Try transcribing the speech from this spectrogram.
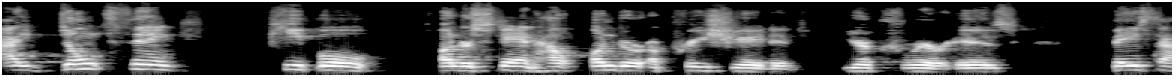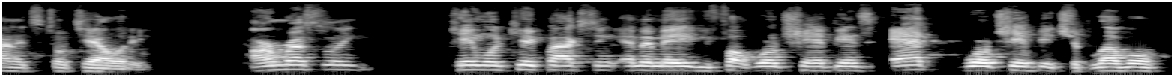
I don't think people understand how underappreciated your career is based on its totality. Arm wrestling, K1 kickboxing, MMA, you fought world champions at world championship level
